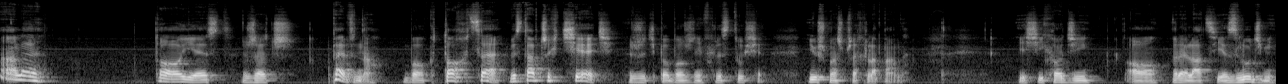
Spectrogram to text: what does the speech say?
Ale to jest rzecz pewna, bo kto chce, wystarczy chcieć żyć pobożnie w Chrystusie, już masz przechlapane. Jeśli chodzi o relacje z ludźmi.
